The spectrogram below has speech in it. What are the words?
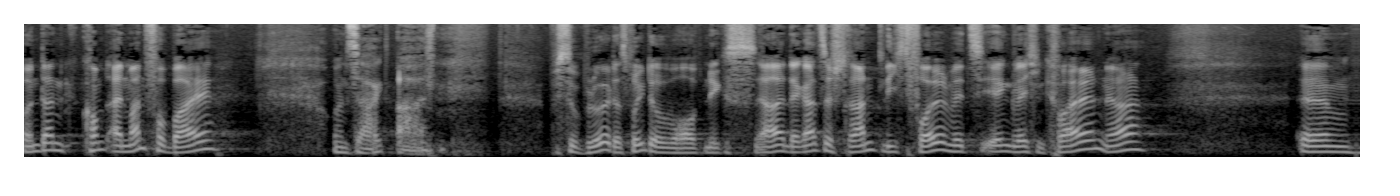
Und dann kommt ein Mann vorbei und sagt, ah, bist du blöd, das bringt doch überhaupt nichts. Ja, der ganze Strand liegt voll mit irgendwelchen Quallen, ja, ähm,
